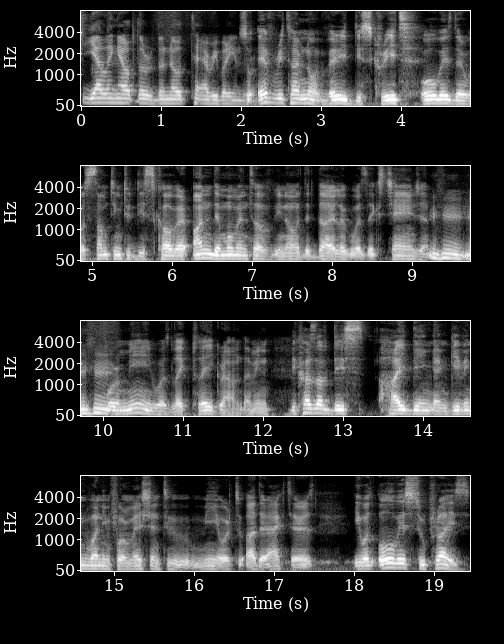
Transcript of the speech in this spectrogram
yelling out the, the note to everybody in the So room. every time, no, very discreet. Always there was something to discover on the moment of, you know, the dialogue was exchanged. And Mm-hmm, for me, it was like playground. I mean, because of this hiding and giving one information to me or to other actors, it was always surprise.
